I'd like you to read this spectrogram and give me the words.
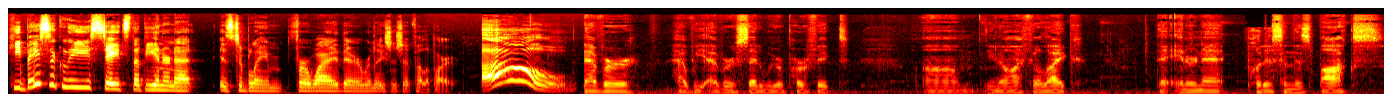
he basically states that the internet is to blame for why their relationship fell apart. oh, Never have we ever said we were perfect. Um, you know, I feel like the internet put us in this box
